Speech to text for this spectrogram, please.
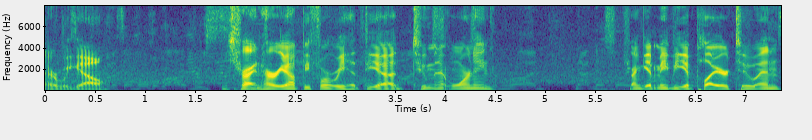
There we go. Let's try and hurry up before we hit the uh, two-minute warning. Try and get maybe a play or two in.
